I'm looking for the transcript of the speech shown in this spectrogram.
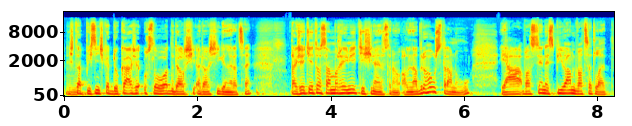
když ta písnička dokáže oslovovat další a další generace. Takže tě to samozřejmě těší na jednu stranu. Ale na druhou stranu, já vlastně nespívám 20 let.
